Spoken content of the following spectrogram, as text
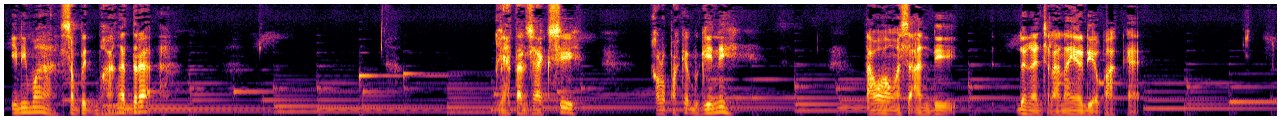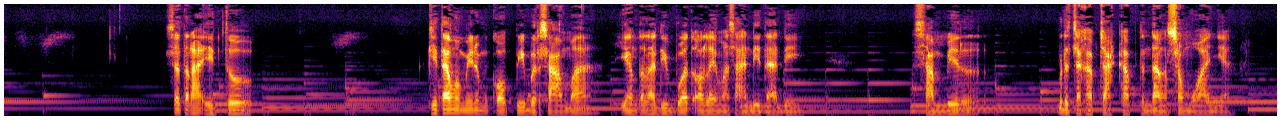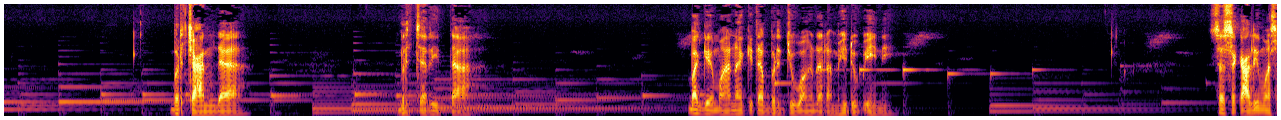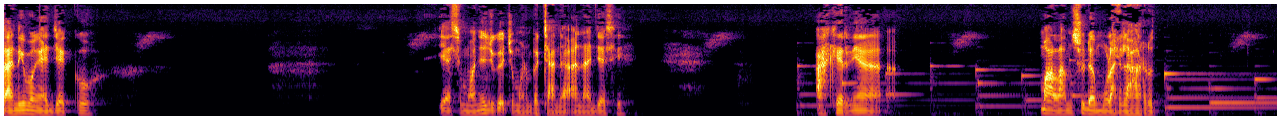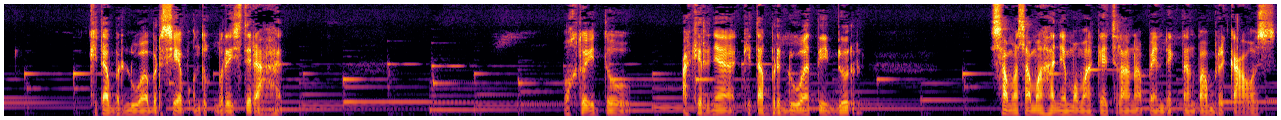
Ini mah sempit banget, Dra. Kelihatan seksi kalau pakai begini. Tawa Mas Andi dengan celana yang dia pakai. Setelah itu, kita meminum kopi bersama yang telah dibuat oleh Mas Andi tadi. Sambil bercakap-cakap tentang semuanya. Bercanda, bercerita, bagaimana kita berjuang dalam hidup ini. Sesekali Mas Andi mengejekku. Ya semuanya juga cuma bercandaan aja sih. Akhirnya malam sudah mulai larut. Kita berdua bersiap untuk beristirahat. Waktu itu akhirnya kita berdua tidur sama-sama hanya memakai celana pendek tanpa berkaos.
